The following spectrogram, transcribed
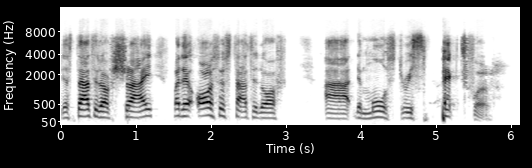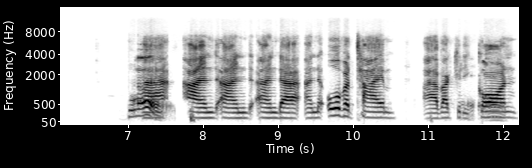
They started off shy, but they also started off uh, the most respectful. Oh, Uh, and and and uh, and over time, I've actually gone.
